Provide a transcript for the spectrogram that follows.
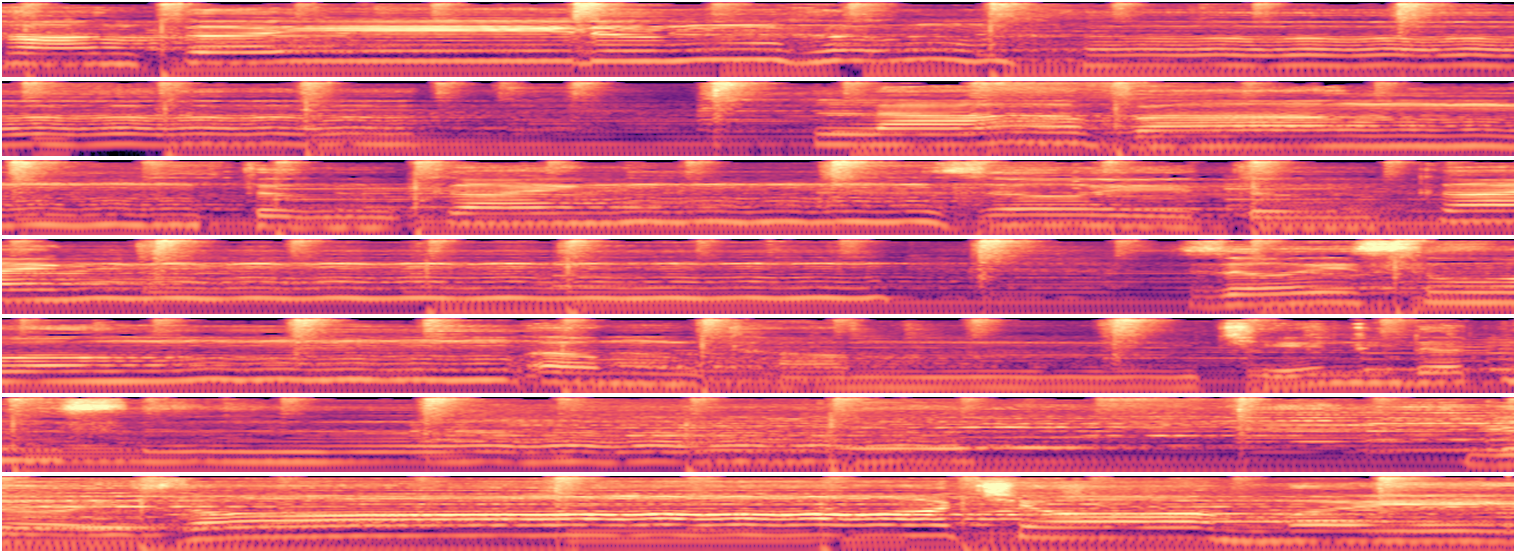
hàng cây đứng hững hờ. Lá vàng từng cánh rơi từng cánh. Rơi xuống âm thầm trên đất xưa. Gửi gió cho mây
